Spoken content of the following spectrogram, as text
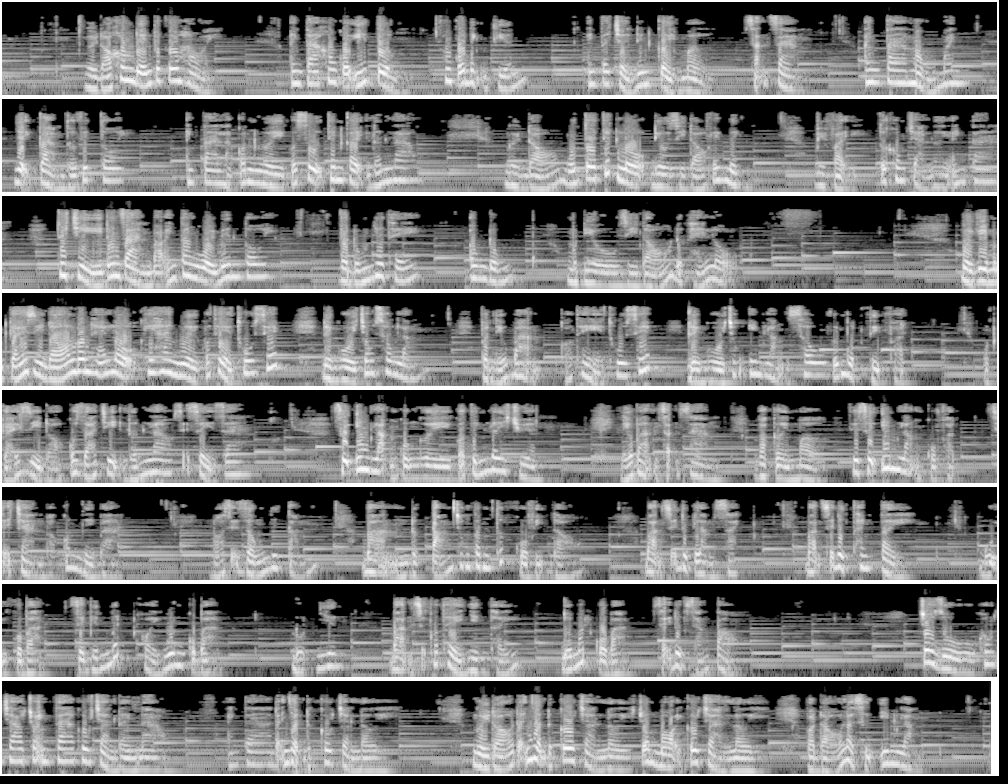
Người đó không đến với câu hỏi. Anh ta không có ý tưởng, Không có định kiến. Anh ta trở nên cởi mở, Sẵn sàng. Anh ta mỏng manh, Nhạy cảm đối với tôi. Anh ta là con người có sự tin cậy lớn lao. Người đó muốn tôi tiết lộ điều gì đó với mình. Vì vậy, tôi không trả lời anh ta. Tôi chỉ đơn giản bảo anh ta ngồi bên tôi. Và đúng như thế, Ông đúng, Một điều gì đó được hé lộ. Bởi vì một cái gì đó luôn hé lộ Khi hai người có thể thu xếp Để ngồi trong sâu lắng. Và nếu bạn có thể thu xếp để ngồi trong im lặng sâu với một vị Phật. Một cái gì đó có giá trị lớn lao sẽ xảy ra. Sự im lặng của người có tính lây truyền. Nếu bạn sẵn sàng và cởi mở, thì sự im lặng của Phật sẽ tràn vào con người bạn. Nó sẽ giống như tắm. Bạn được tắm trong tâm thức của vị đó. Bạn sẽ được làm sạch. Bạn sẽ được thanh tẩy. Bụi của bạn sẽ biến mất khỏi gương của bạn. Đột nhiên, bạn sẽ có thể nhìn thấy Đôi mắt của bạn sẽ được sáng tỏ. Cho dù không trao cho anh ta câu trả lời nào, Anh ta đã nhận được câu trả lời. Người đó đã nhận được câu trả lời cho mọi câu trả lời, Và đó là sự im lặng.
